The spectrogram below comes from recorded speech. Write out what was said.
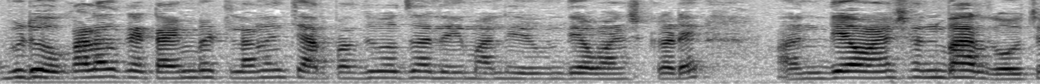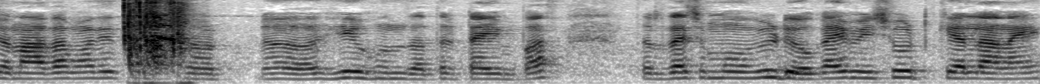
व्हिडिओ काढायला काही टाईम भेटला नाही. चार पाच दिवस झाले मला येऊन देवांशकडे. आणि देवांश आणि भार्गवच्या नादामध्ये हे होऊन जातं टाइमपास तर त्याच्यामुळं व्हिडिओ काही मी शूट केला नाही.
